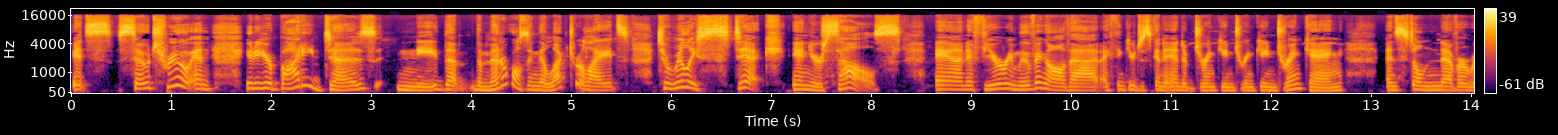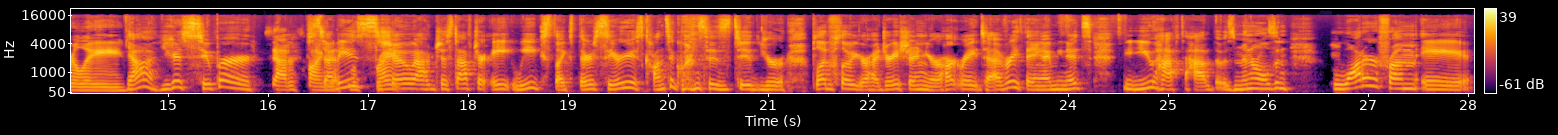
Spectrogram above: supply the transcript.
it's so true. And, you know, your body does need the, the minerals and the electrolytes to really stick in your cells. And if you're removing all that, I think you're just going to end up drinking, drinking, drinking and still never really. Yeah, you get super satisfying. Studies right. show just after eight weeks, like there's serious consequences to your blood flow, your hydration, your heart rate, to everything. I mean, it's you have to have those minerals and water from a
